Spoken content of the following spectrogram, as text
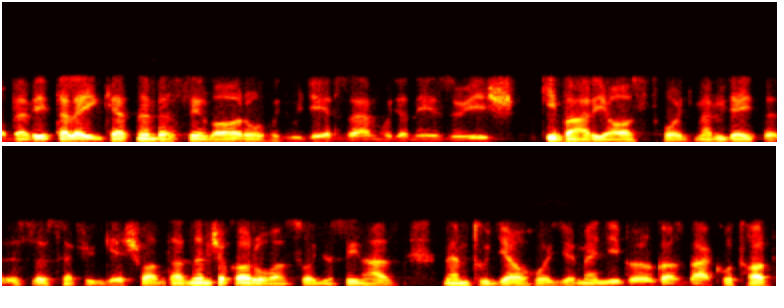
a bevételeinket, nem beszélve arról, hogy úgy érzem, hogy a néző is kivárja azt, hogy, mert ugye itt összefüggés van, tehát nem csak arról van szó, hogy a színház nem tudja, hogy mennyiből gazdálkodhat,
